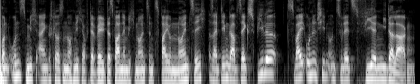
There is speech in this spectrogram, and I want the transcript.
von uns, mich eingeschlossen, noch nicht auf der Welt. Das war nämlich 1992. Seitdem gab es sechs Spiele, zwei Unentschieden und zuletzt vier Niederlagen.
